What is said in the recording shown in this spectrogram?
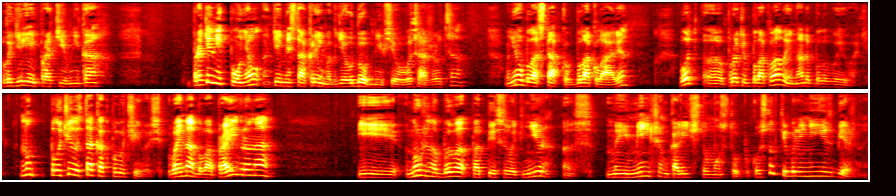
лагерей противника. Противник понял те места Крыма, где удобнее всего высаживаться. У него была ставка в Балаклаве. Вот э, против Балаклавы и надо было воевать. Ну, получилось так, как получилось. Война была проиграна, и нужно было подписывать мир с наименьшим количеством уступок. Уступки были неизбежны.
